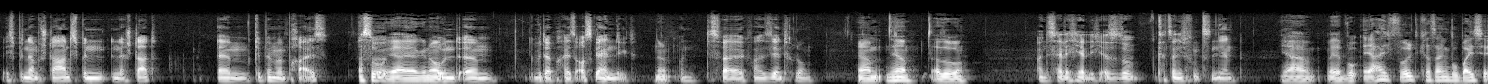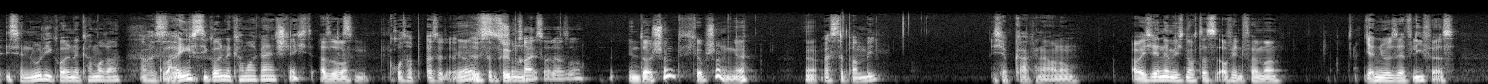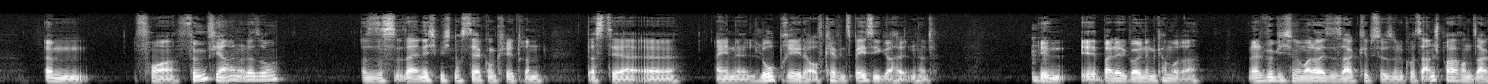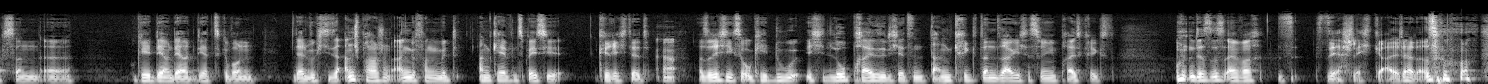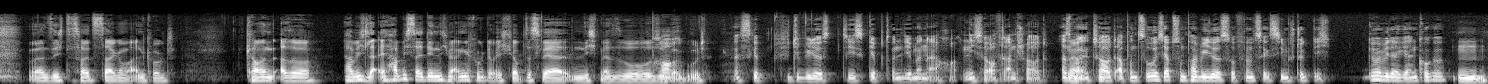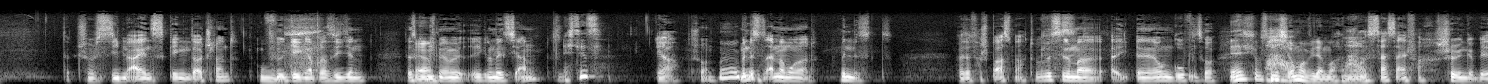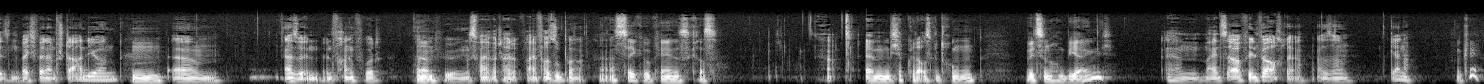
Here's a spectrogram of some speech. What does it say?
ich bin am Start, ich bin in der Stadt, ähm, gib mir mal einen Preis. Ach so, ja, ja, genau. Und ähm, wird der Preis ausgehändigt. Ja. Und das war ja quasi die Enthüllung. ja, ja, also Und das ist ja lächerlich, also so kann es ja nicht funktionieren. Ja, ja, wo, ja ich wollte gerade sagen, wobei es ja ist ja nur die goldene Kamera. Aber Aber, ja- eigentlich ist die goldene Kamera gar nicht schlecht. Also ist ein großer, also der Ja, höchste Filmpreis oder so. in Deutschland? Ich glaube schon, gell? Was ist der Bambi? Ich habe gar keine Ahnung. Aber ich erinnere mich noch, dass auf jeden Fall mal Jan-Josef Liefers ähm, vor fünf Jahren oder so, also das, da erinnere ich mich noch sehr konkret dran, dass der äh, eine Lobrede auf Kevin Spacey gehalten hat. In, äh, bei der goldenen Kamera. Und hat wirklich normalerweise sagt, gibst du so eine kurze Ansprache und sagst dann, äh, okay, der und der hat jetzt gewonnen. Der hat wirklich diese Ansprache schon angefangen mit an Kevin Spacey gerichtet. Ja. Also richtig so, okay, du, ich lobpreise dich jetzt und dann krieg, dann sage ich, dass du den Preis kriegst. Und das ist einfach sehr schlecht gealtert. Also, wenn man sich das heutzutage mal anguckt, kann man, also, habe ich, hab ich seitdem nicht mehr angeguckt, aber ich glaube, das wäre nicht mehr so super Boah. gut. Es gibt YouTube-Videos, die es gibt und die man auch nicht so oft anschaut. Also Ja. man schaut ab und zu, ich habe so ein paar Videos, so 5, 6, 7 Stück, die ich immer wieder gern gucke. Mhm. Das ist schon 7-1 gegen Deutschland, für, gegen Brasilien. Das Ja. gucke ich mir immer regelmäßig an. Echt jetzt? Ja, schon. Okay. Mindestens einmal im Monat. Mindestens. Weil das einfach Spaß macht. Du wirst dir immer in Erinnerung rufen, so. Ja, ich glaube, das muss ich auch mal wieder machen. Wow, ja. ist das einfach schön gewesen. Weil ich war da im Stadion. Mhm. Ähm, Also in, in Frankfurt. Ja. Das war, war einfach super. Ah, sick, okay, das ist krass. Ähm, ich habe gerade ausgetrunken. Willst du noch ein Bier eigentlich? Ähm, meins auf jeden Fall auch leer. Also gerne. Okay.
